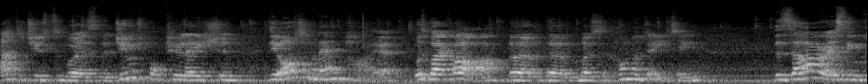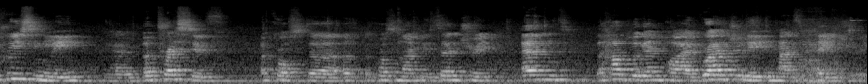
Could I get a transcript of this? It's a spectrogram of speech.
attitudes towards the Jewish population, the Ottoman Empire was by far the, the most accommodating. The Tsarist increasingly you know, oppressive across the, across the 19th century, and the Habsburg Empire gradually emancipatory.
